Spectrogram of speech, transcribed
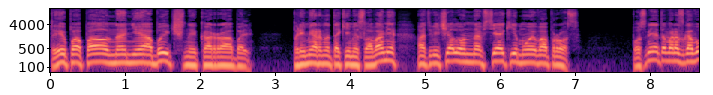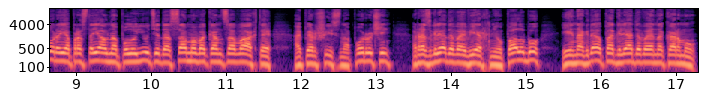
Ты попал на необычный корабль». Примерно такими словами отвечал он на всякий мой вопрос. После этого разговора я простоял на полуюте до самого конца вахты, опершись на поручень, разглядывая верхнюю палубу и иногда поглядывая на корму.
